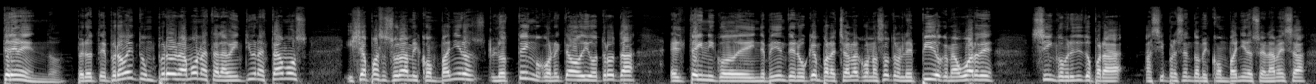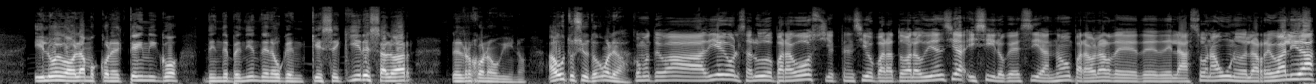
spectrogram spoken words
tremendo. Pero te prometo un programón hasta las 21 estamos. Y ya paso a saludar a mis compañeros. Lo tengo conectado Diego Trota, el técnico de Independiente de Neuquén, para charlar con nosotros. Le pido que me aguarde cinco minutitos para así presento a mis compañeros en la mesa. Y luego hablamos con el técnico de Independiente de Neuquén, que se quiere salvar el rojo nauguino. Augusto Ciuto, ¿cómo le va? ¿Cómo te va, Diego? El saludo para vos y extensivo para toda la audiencia. Y sí, lo que decías, ¿no? Para hablar de, la zona 1 de la reválida,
